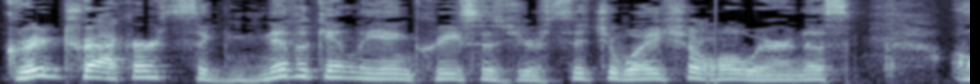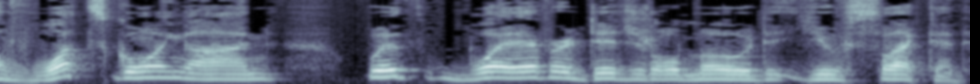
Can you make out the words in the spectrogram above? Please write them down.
Grid Tracker significantly increases your situational awareness of what's going on with whatever digital mode you've selected.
